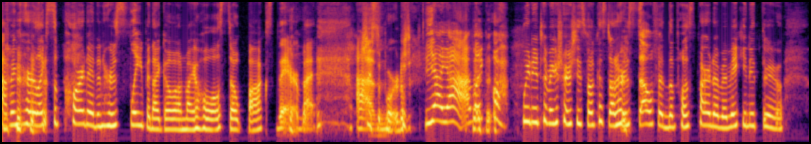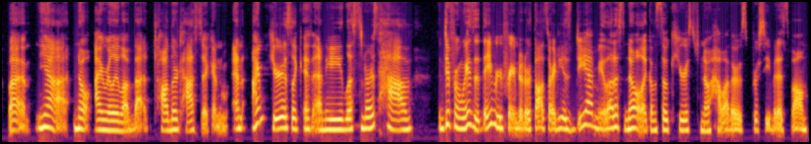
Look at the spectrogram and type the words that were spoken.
having her like supported in her sleep? And I go on my whole soapbox there, but um, she's supported. Yeah, yeah. I'm like, oh, we need to make sure she's focused on herself in the postpartum and making it through. But yeah, no, I really love that toddler tastic. And and I'm curious, like if any listeners have different ways that they've reframed it or thoughts or ideas, DM me, let us know. Like I'm so curious to know how others perceive it as well.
